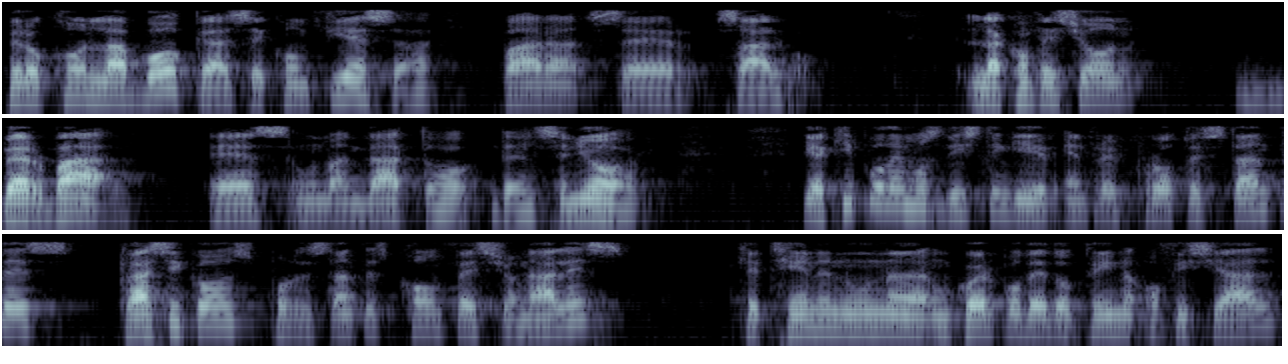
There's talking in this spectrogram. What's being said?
pero con la boca se confiesa para ser salvo. La confesión verbal es un mandato del Señor. Y aquí podemos distinguir entre protestantes clásicos, protestantes confesionales, que tienen un cuerpo de doctrina oficial,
